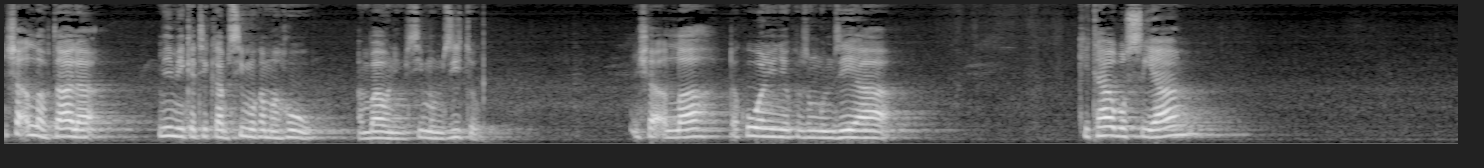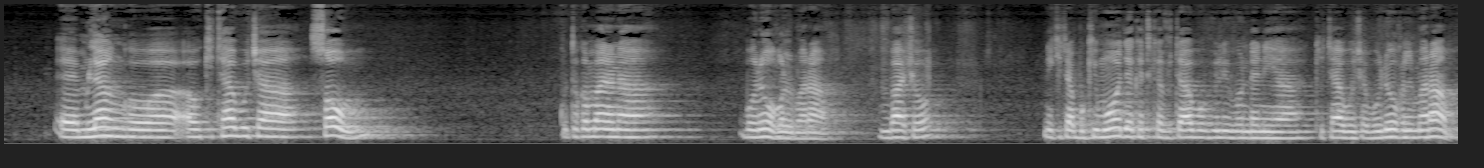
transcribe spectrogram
Insha Allah Taala mimi katika msimu kama huu ambao ni msimu mzito Insha Allah takuwa ni kuzungumzia kitabu siyam e, mlango wa au kitabu cha saum kutokamana na Bulughul Maram ambacho ni kitabu kimoja katika vitabu vilivyo ndani ya kitabu cha Bulughul Maram.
